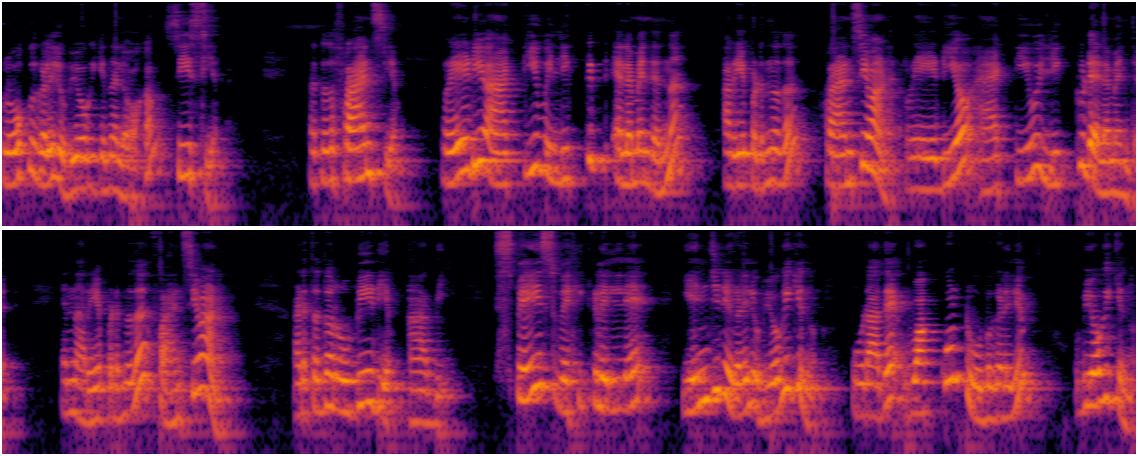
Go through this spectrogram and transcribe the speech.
ക്ലോക്കുകളിൽ ഉപയോഗിക്കുന്ന ലോഹം സീസിയം. അടുത്തത് ഫ്രാൻസിയം. റേഡിയോ ആക്റ്റീവ് ലിക്വിഡ് എലമെന്റ് എന്ന് അറിയപ്പെടുന്നത് ഫ്രാൻസ്യമാണ് റേഡിയോ ആക്റ്റീവ് ലിക്വിഡ് എലമെന്റ് എന്നറിയപ്പെടുന്നത് ഫ്രാൻസ്യമാണ് അടുത്തത് റുബീഡിയം ആർ ബി. സ്പേസ് വെഹിക്കിളിലെ എഞ്ചിനുകളിൽ ഉപയോഗിക്കുന്നു. കൂടാതെ വക്കൂൺ ട്യൂബുകളിലും ഉപയോഗിക്കുന്നു.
